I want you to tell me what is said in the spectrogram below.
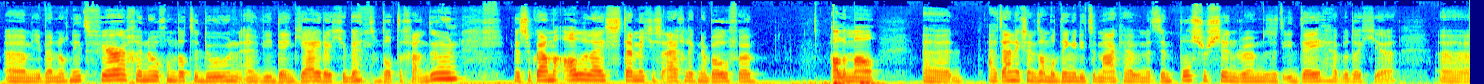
Ehm, je bent nog niet ver genoeg om dat te doen. En wie denk jij dat je bent om dat te gaan doen? Dus er kwamen allerlei stemmetjes eigenlijk naar boven. Allemaal. Uh, uiteindelijk zijn het allemaal dingen die te maken hebben met het imposter syndrome. Dus het idee hebben dat je uh,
